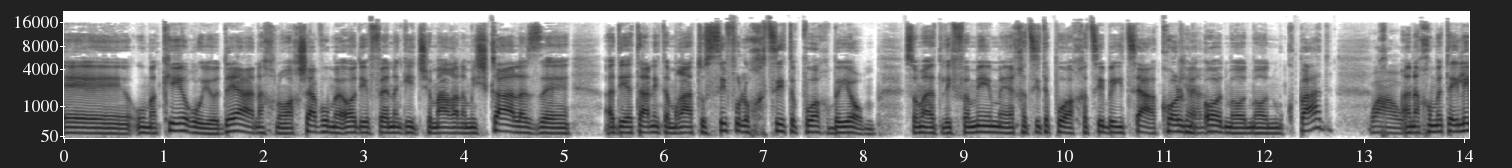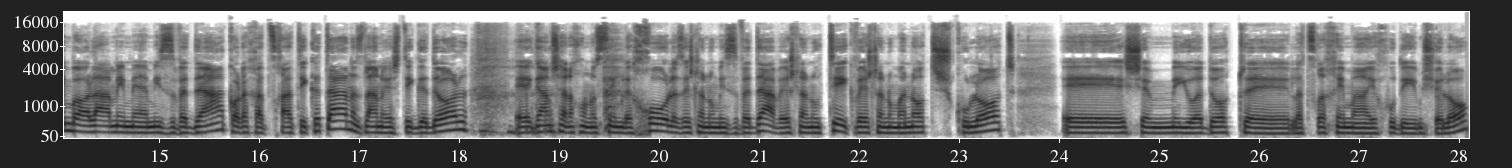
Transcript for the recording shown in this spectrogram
אה, הוא מכיר הוא יודע אנחנו עכשיו הוא מאוד יפה נגיד שמר על המשקל אז אה, הדיאטנית אמרה תוסיפו לו חצי תפוח ביום זאת אומרת לפעמים אה, חצי תפוח חצי ביצה הכל כן. מאוד מאוד מאוד מוקפד. וואו. אנחנו מטיילים בעולם עם אה, מזוודה כל אחד צריכה תיק קטן אז לנו יש תיק גדול אה, גם כשאנחנו נוסעים לחו"ל אז יש לנו מזוודה ויש לנו תיק ויש לנו מנות שקולות אה, שמיועדות אה, לצרכים הייחודיים שלו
